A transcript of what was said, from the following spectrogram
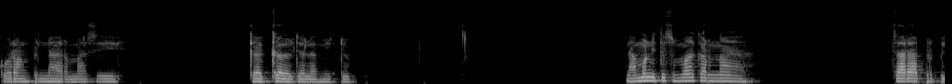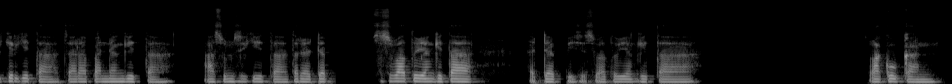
kurang benar, masih gagal dalam hidup. Namun itu semua karena cara berpikir kita, cara pandang kita, asumsi kita terhadap sesuatu yang kita hadapi, sesuatu yang kita lakukan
